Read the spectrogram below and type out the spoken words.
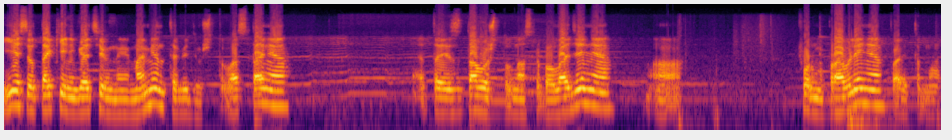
Есть вот такие негативные моменты. Видим, что восстание. Это из-за того, что у нас рабовладение, а, форма правления, поэтому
